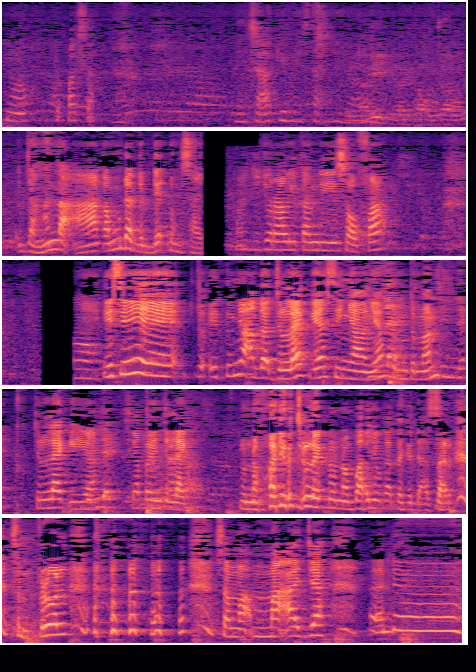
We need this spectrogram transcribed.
no ke pasar Janganlah, ah, kamu udah gede dong saya. Jujur alitan di sofa. Ini sini itunya agak jelek ya sinyalnya teman-teman. Jelek iya. Siapa yang jelek? Nona Bayu jelek, Nona Bayu katanya dasar semprul sama emak aja. Aduh.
